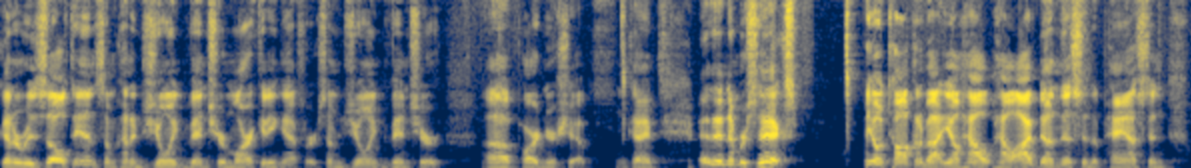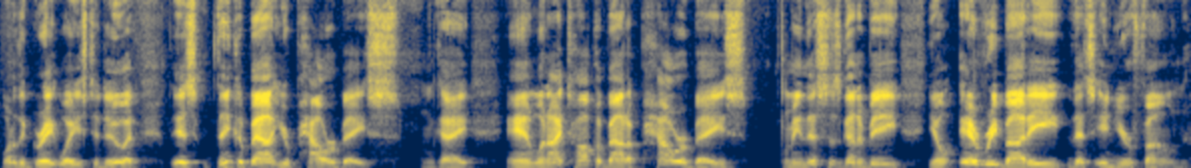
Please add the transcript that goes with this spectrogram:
going to result in some kind of joint venture marketing effort, some joint venture uh, partnership. Okay, and then number six, you know, talking about you know how how I've done this in the past, and one of the great ways to do it is think about your power base. Okay, and when I talk about a power base, I mean this is going to be you know everybody that's in your phone.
